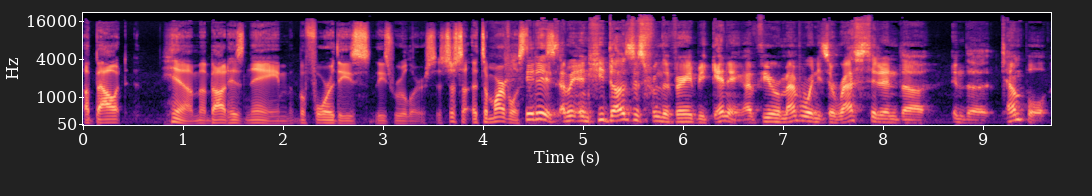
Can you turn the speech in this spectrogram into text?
about him about his name before these these rulers. It's just a, it's a marvelous. It is. I mean, and he does this from the very beginning. If you remember when he's arrested in the in the temple,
